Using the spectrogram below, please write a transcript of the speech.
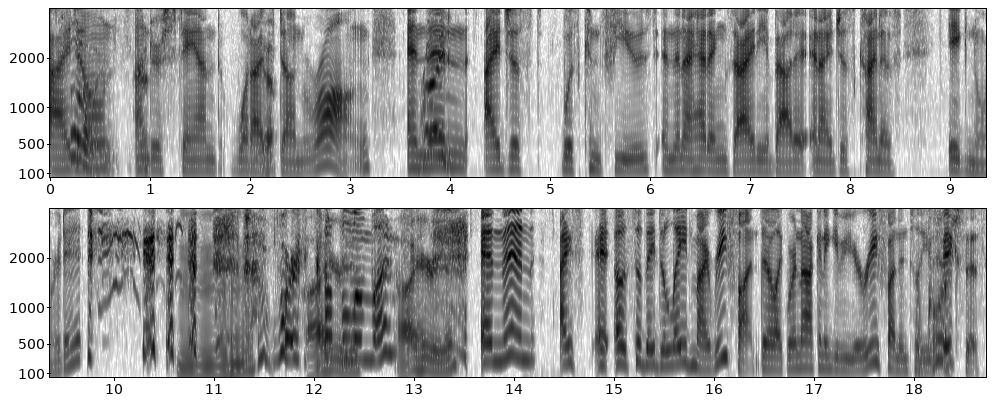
I totally. don't That's- understand what Yep. I've done wrong. And Right. then I just was confused and then I had anxiety about it and I just kind of ignored it for a Mm-hmm. I couple of months. I hear you. And then I eh, oh so they delayed my refund. They're like we're not going to give you your refund until you course. fix this.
